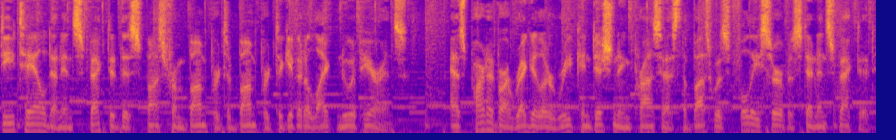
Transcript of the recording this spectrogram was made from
detailed and inspected this bus from bumper to bumper to give it a like-new appearance. As part of our regular reconditioning process the bus was fully serviced and inspected.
